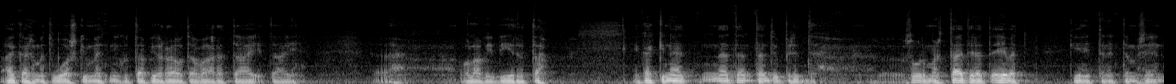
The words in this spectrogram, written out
aikaisemmat vuosikymmenet, niin kuin Tapio Rautavaara tai, tai äh, Olavi Virta. Ja kaikki nämä, nämä tämän, tämän tyyppiset suurimmat taiteilijat eivät kiinnittäneet tämmöiseen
